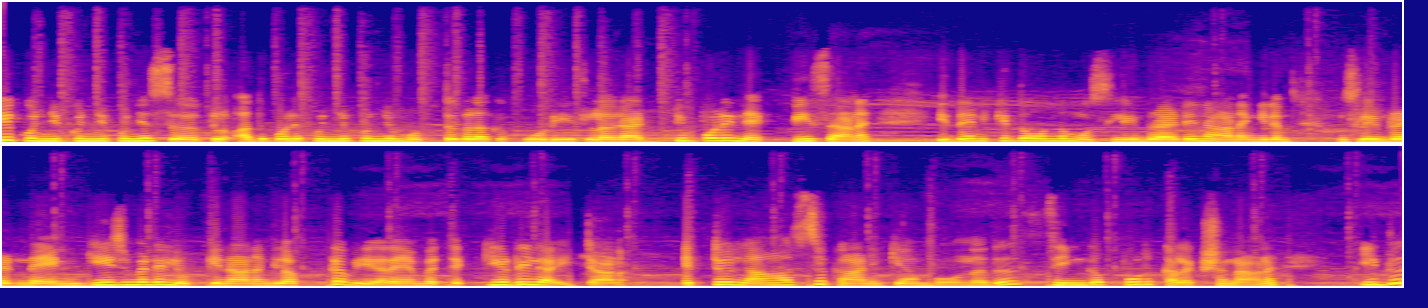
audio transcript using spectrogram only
ഈ കുഞ്ഞു കുഞ്ഞു കുഞ്ഞു സർക്കിളും അതുപോലെ കുഞ്ഞു കുഞ്ഞു മുത്തുകളൊക്കെ കൂടിയിട്ടുള്ള ഒരു അടിപൊളി നെക്ക് പീസാണ് ഇതെനിക്ക് തോന്നുന്നു മുസ്ലിം ബ്രൈഡിനാണെങ്കിലും മുസ്ലിം ബ്രൈഡിന്റെ എൻഗേജ്മെന്റ് ലുക്കിനാണെങ്കിലും ഒക്കെ വിയർ ചെയ്യാൻ പറ്റിയ കിടിലായിട്ടാണ് ഏറ്റവും ലാസ്റ്റ് കാണിക്കാൻ പോകുന്നത് സിംഗപ്പൂർ കളക്ഷനാണ് ഇത്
